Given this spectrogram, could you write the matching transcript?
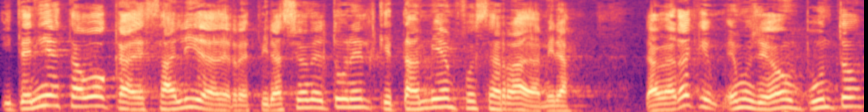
Y tenía esta boca de salida de respiración del túnel que también fue cerrada. Mirá, la verdad que hemos llegado a un punto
